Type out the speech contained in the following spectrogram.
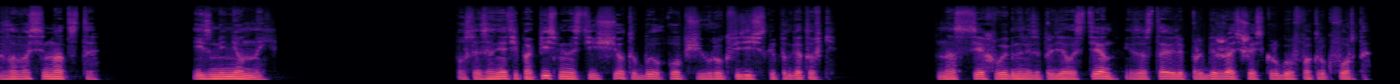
Глава 17. Измененный. После занятий по письменности и счету был общий урок физической подготовки. Нас всех выгнали за пределы стен и заставили пробежать шесть кругов вокруг форта.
